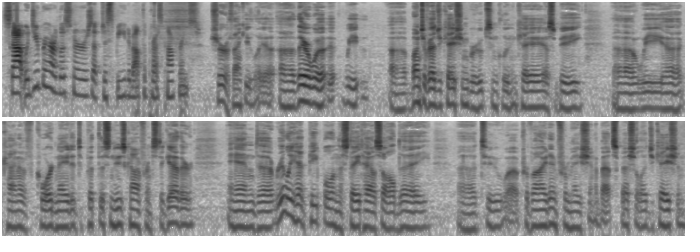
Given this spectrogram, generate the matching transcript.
Scott, would you bring our listeners up to speed about the press conference? Sure, thank you, Leah. Uh, there were we a bunch of education groups, including KASB, uh, we uh, kind of coordinated to put this news conference together and uh, really had people in the State House all day uh, to uh, provide information about special education.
